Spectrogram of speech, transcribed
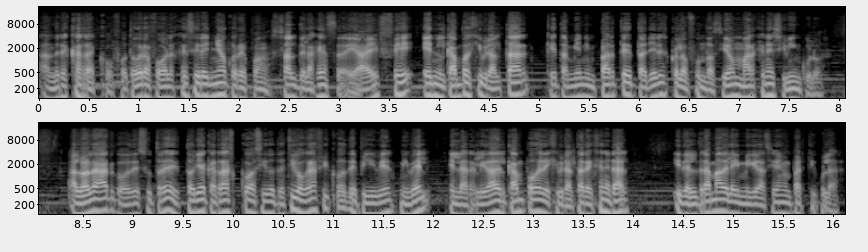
Andrés Carrasco, fotógrafo algecireño, corresponsal de la agencia AF en el campo de Gibraltar, que también imparte talleres con la Fundación Márgenes y Vínculos. A lo largo de su trayectoria, Carrasco ha sido testigo gráfico de primer nivel en la realidad del campo de Gibraltar en general y del drama de la inmigración en particular.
